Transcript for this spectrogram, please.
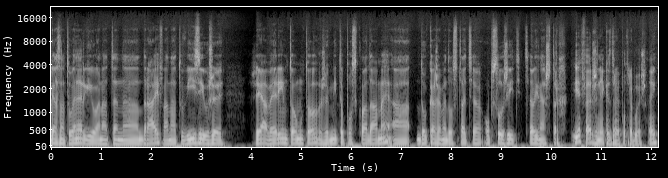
viac na tú energiu a na ten drive a na tú víziu, že že ja verím tomuto, že my to poskladáme a dokážeme dostať, e, obslúžiť celý náš trh. Je fér, že nejaké zdroje potrebuješ, hej?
